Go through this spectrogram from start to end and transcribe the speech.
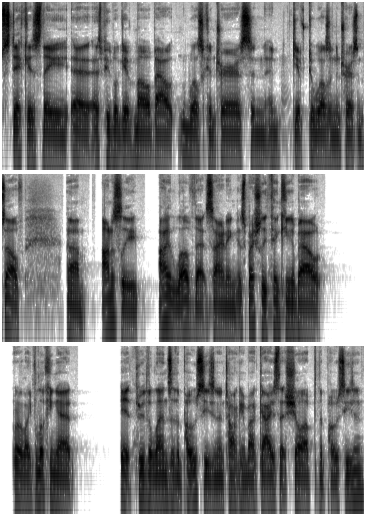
stick as they uh, as people give Mo about Willson Contreras and, and give to Willson Contreras himself, um, honestly, I love that signing, especially thinking about or like looking at it through the lens of the postseason and talking about guys that show up in the postseason.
